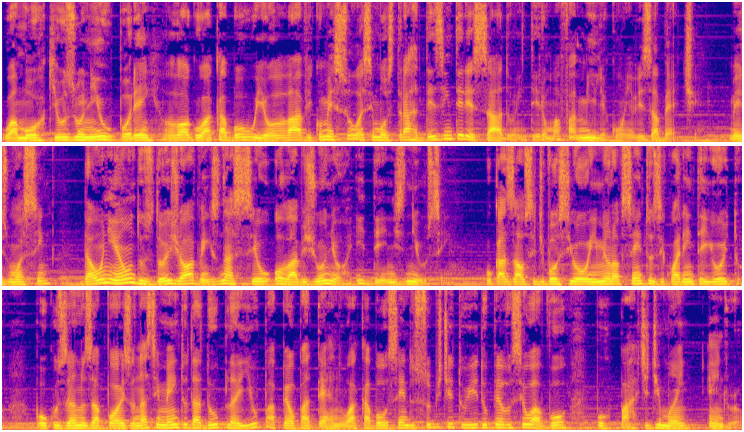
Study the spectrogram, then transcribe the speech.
O amor que os uniu, porém, logo acabou e Olav começou a se mostrar desinteressado em ter uma família com Elizabeth. Mesmo assim, da união dos dois jovens nasceu Olav Jr. e Dennis Nielsen. O casal se divorciou em 1948, poucos anos após o nascimento da dupla, e o papel paterno acabou sendo substituído pelo seu avô por parte de mãe, Andrew.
